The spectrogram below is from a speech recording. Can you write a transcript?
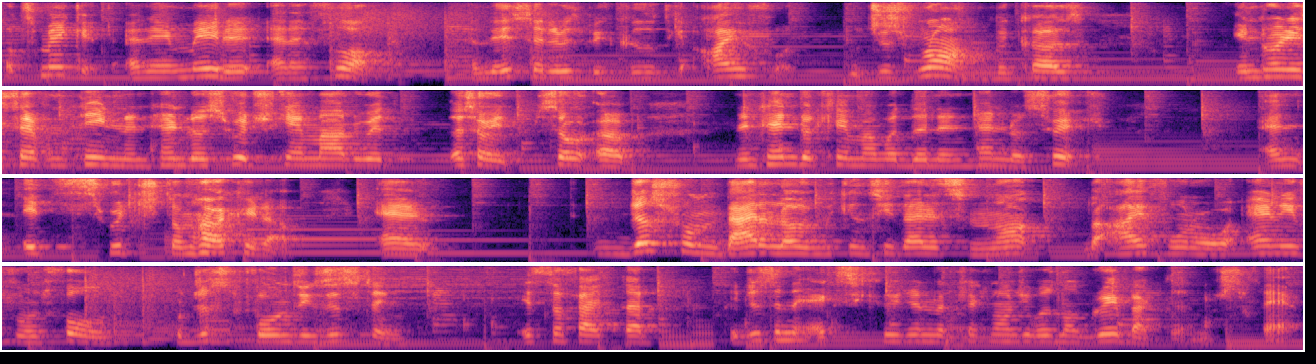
let's make it, and they made it, and it flopped. And they said it was because of the iPhone, which is wrong because in 2017 Nintendo Switch came out with uh, sorry, so uh, Nintendo came out with the Nintendo Switch, and it switched the market up. And just from that alone, we can see that it's not the iPhone or any phone's fault, or just phones existing. It's the fact that they just didn't execute and the technology was not great back then, which is fair.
